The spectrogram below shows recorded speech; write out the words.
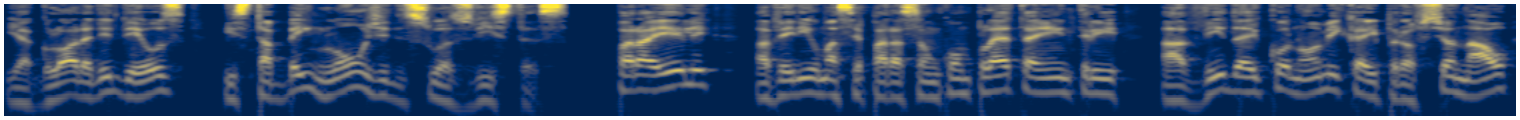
E a glória de Deus está bem longe de suas vistas. Para ele, haveria uma separação completa entre a vida econômica e profissional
